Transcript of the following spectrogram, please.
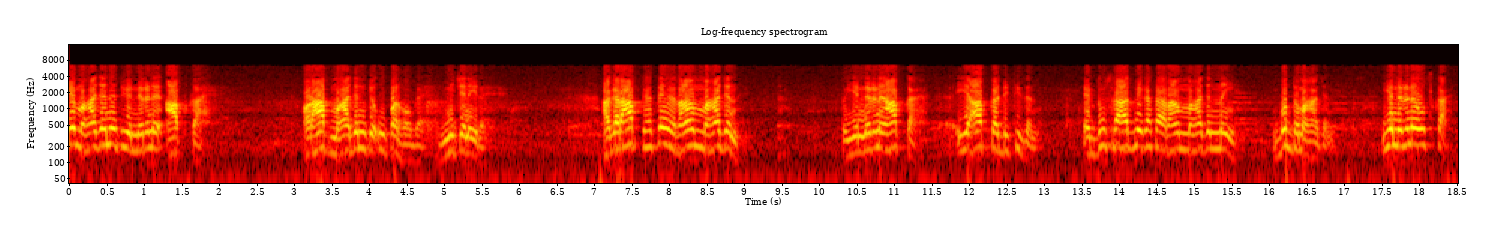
ये महाजन है तो ये निर्णय आपका है। और आप महाजन के ऊपर हो गए नीचे नहीं रहे अगर आप कहते हैं राम महाजन है तो ये निर्णय आपका है। ये आपका डिसीज़न है। एक दूसरा आदमी कहता राम महाजन नहीं है, बुद्ध महाजन ये निर्णय उसका है।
